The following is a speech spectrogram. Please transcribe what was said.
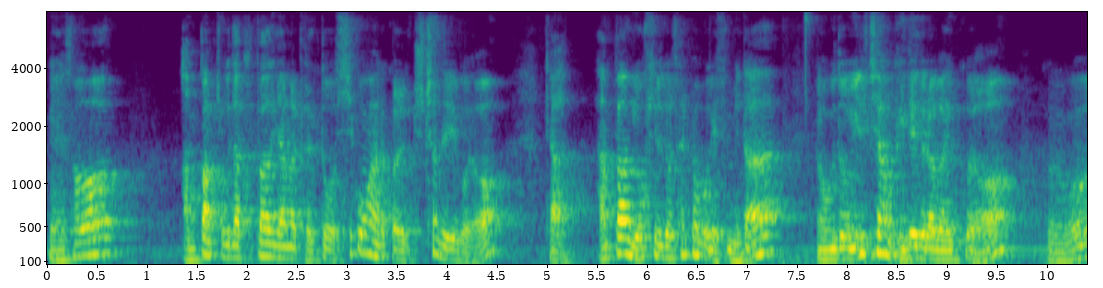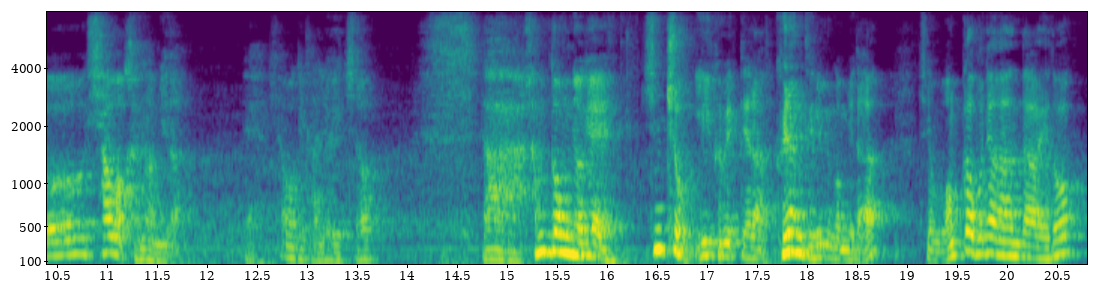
그래서 안방 쪽에다 붙박이장을 별도 시공하는 걸 추천드리고요. 자, 안방 욕실도 살펴보겠습니다. 여기도 일체형 비대 들어가 있고요. 그리고 샤워 가능합니다. 네, 샤워기 달려있죠. 야, 삼동역에 신축 이 금액대라 그냥 드리는 겁니다. 지금 원가 분양한다 해도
